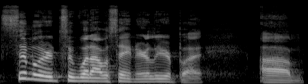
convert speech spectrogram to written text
similar to what I was saying earlier, but um,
